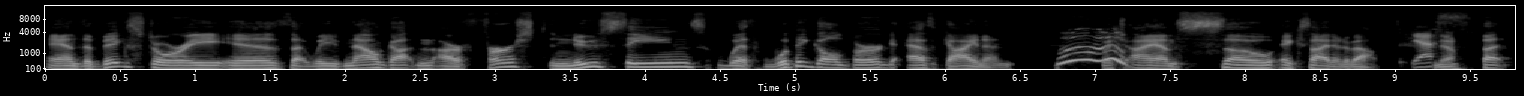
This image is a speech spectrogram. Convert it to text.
And the big story is that we've now gotten our first new scenes with Whoopi Goldberg as Guinan, Woo! which I am so excited about. yes. Yeah. But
